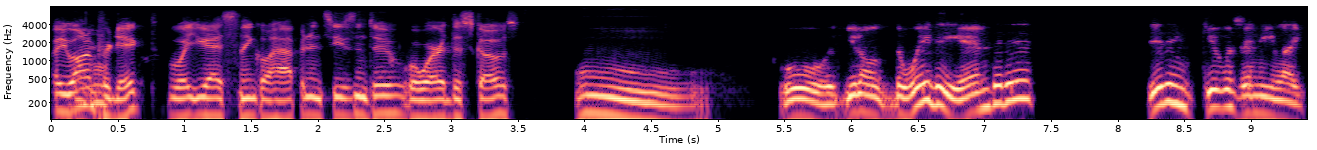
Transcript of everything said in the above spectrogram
Oh, you want to Yeah. predict what you guys think will happen in season two or where this goes? Ooh, Ooh, you know the way they ended it didn't give us any like.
